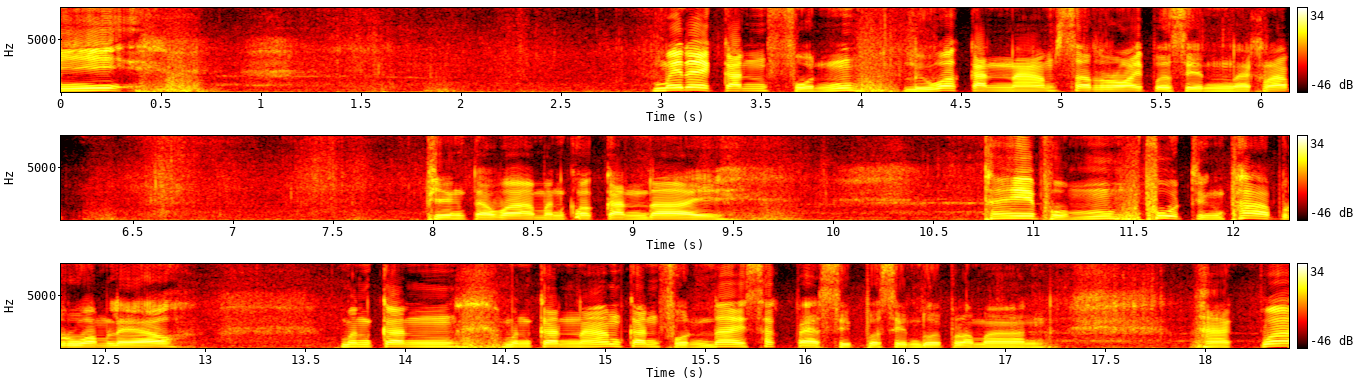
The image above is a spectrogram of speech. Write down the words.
นี้ ไม่ได้กันฝนหรือว่ากันน้ำสักร้อยเปอร์เซ็นต์นะครับ เพียงแต่ว่ามันก็กันได้ ถ้าให้ผมพูดถึงภาพรวมแล้ว มันกันมันกันน้ำกันฝนได้สัก 80%โดยประมาณ หากว่า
